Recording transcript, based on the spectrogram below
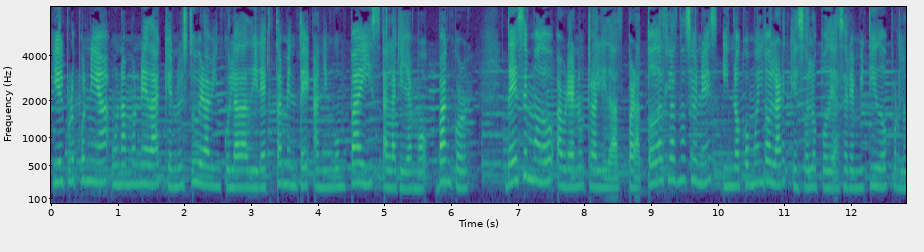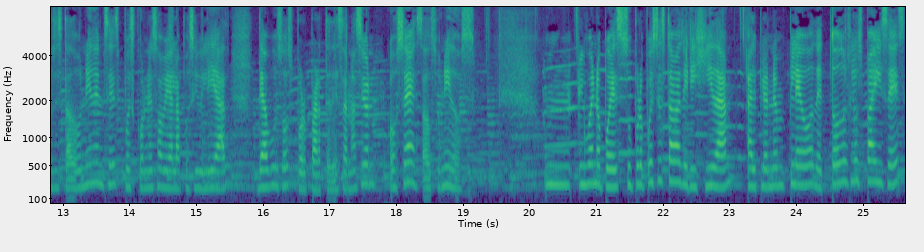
y él proponía una moneda que no estuviera vinculada directamente a ningún país a la que llamó Bancor. De ese modo habría neutralidad para todas las naciones y no como el dólar que solo podía ser emitido por los estadounidenses, pues con eso había la posibilidad de abusos por parte de esa nación, o sea, Estados Unidos. Mm, y bueno, pues su propuesta estaba dirigida al pleno empleo de todos los países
